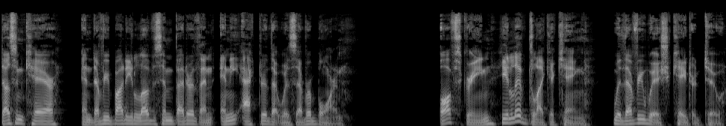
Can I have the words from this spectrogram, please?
doesn't care, and everybody loves him better than any actor that was ever born. Off screen, he lived like a king, with every wish catered to.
